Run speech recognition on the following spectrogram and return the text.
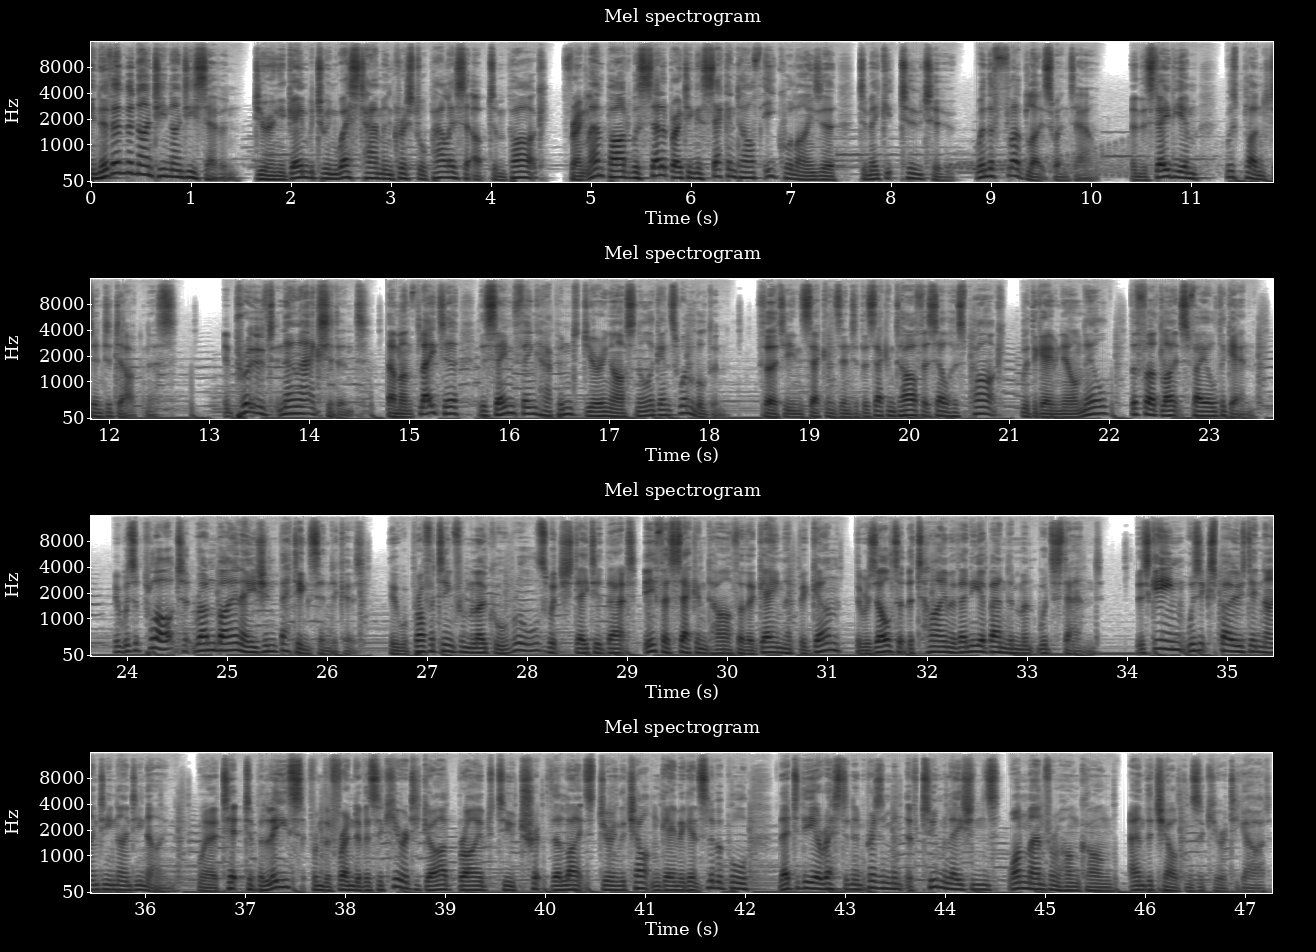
In November 1997, during a game between West Ham and Crystal Palace at Upton Park, Frank Lampard was celebrating a second half equaliser to make it 2 2 when the floodlights went out and the stadium was plunged into darkness. It proved no accident. A month later, the same thing happened during Arsenal against Wimbledon. 13 seconds into the second half at Selhurst Park, with the game nil-nil, the floodlights failed again. It was a plot run by an Asian betting syndicate, who were profiting from local rules which stated that if a second half of a game had begun, the result at the time of any abandonment would stand. The scheme was exposed in 1999 when a tip to police from the friend of a security guard bribed to trip the lights during the Charlton game against Liverpool led to the arrest and imprisonment of two Malaysians, one man from Hong Kong, and the Charlton security guard.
